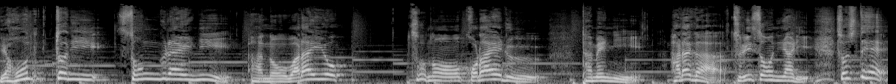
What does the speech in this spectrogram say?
いや、本当に、そんぐらいに、あの、笑いを、その、こらえるために、腹がつりそうになり、そして、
